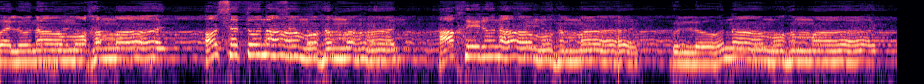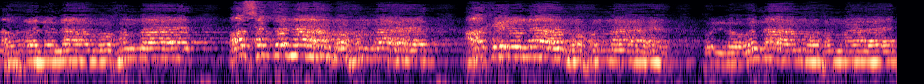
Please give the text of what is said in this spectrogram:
أولنا محمد أوسطنا محمد آخرنا محمد كلنا محمد أولنا محمد أوسطنا محمد آخرنا محمد كلنا محمد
